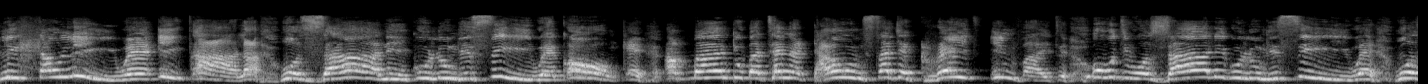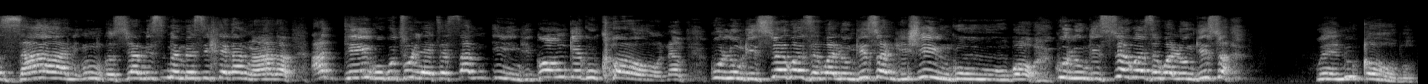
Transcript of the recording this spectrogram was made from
lihlawuliwe icala. Wozani kulungisiwe konke. Abantu bathena down such a great invite. Ukuthi wozani kulungisiwe. Wozani inkosi yami isimeme esihle kangaka. Akudingi ukuthi ulethe something. Konke kukhona. Kulungiswe kwaze kwalungiswa ngisho ingubo. Kulungiswe kwaze kwalungiswa. Wena uqobo.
